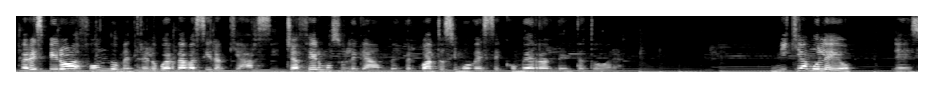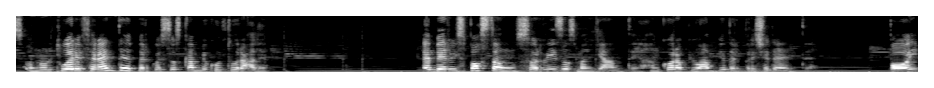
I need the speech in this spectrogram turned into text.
Respirò a fondo mentre lo guardava siracchiarsi, già fermo sulle gambe, per quanto si muovesse come rallentatore. Mi chiamo Leo e sono il tuo referente per questo scambio culturale. Ebbe in risposta un sorriso smagliante, ancora più ampio del precedente. Poi,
